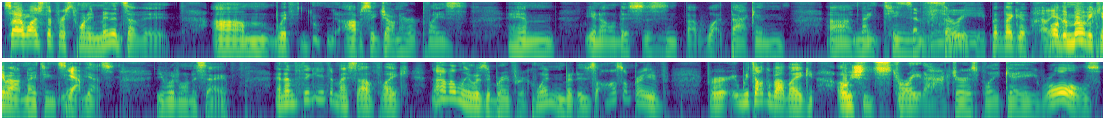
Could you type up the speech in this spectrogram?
So I watched the first 20 minutes of it. Um, with obviously John Hurt plays him. You know, this isn't what back in uh, 1930, 70. but like, uh, Oh, well, yeah. the movie came out in 1970. Yeah. Yes, you would want to say. And I'm thinking to myself, like, not only was it brave for Quentin, but it's also brave for. We talk about like, oh, should straight actors play gay roles?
